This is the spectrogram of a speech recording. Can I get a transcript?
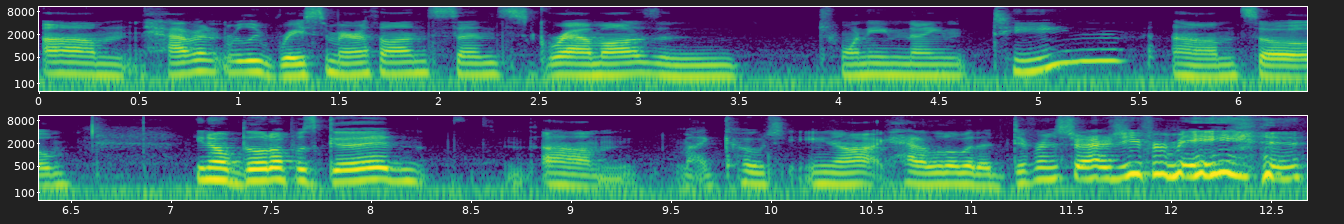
um, haven't really raced a marathon since Grandma's in 2019. Um, so you know, build up was good. Um, my coach Enoch had a little bit of different strategy for me.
